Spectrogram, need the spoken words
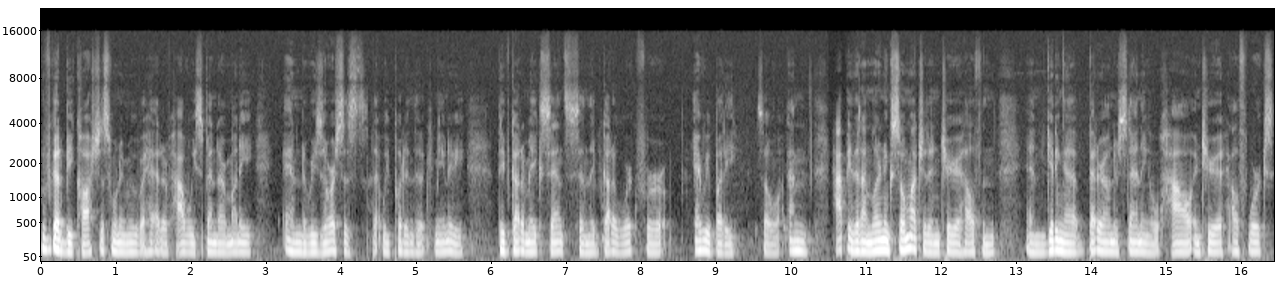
we've got to be cautious when we move ahead of how we spend our money and the resources that we put into the community. They've got to make sense and they've got to work for everybody. So I'm happy that I'm learning so much at Interior Health and, and getting a better understanding of how Interior Health works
